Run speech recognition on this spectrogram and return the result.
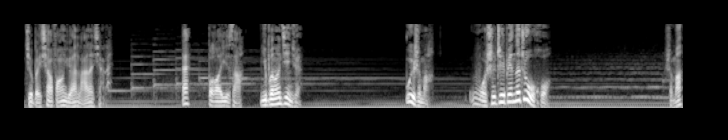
就被消防员拦了下来。哎，不好意思啊，你不能进去。为什么？我是这边的住户。什么？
